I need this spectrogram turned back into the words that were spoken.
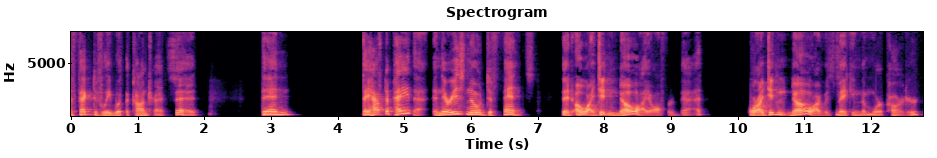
effectively what the contract said, then they have to pay that. And there is no defense that, oh, I didn't know I offered that, or I didn't know I was making them work harder.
